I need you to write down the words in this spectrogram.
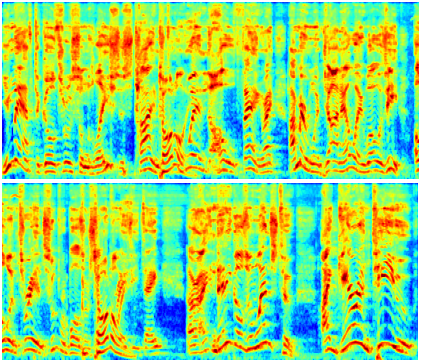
You may have to go through some hellacious times Totally. to win the whole thing, right? I remember when John Elway, what was he? 0 and 3 in Super Bowls or some Totally. crazy thing. All right. And then he goes and wins two. I guarantee you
